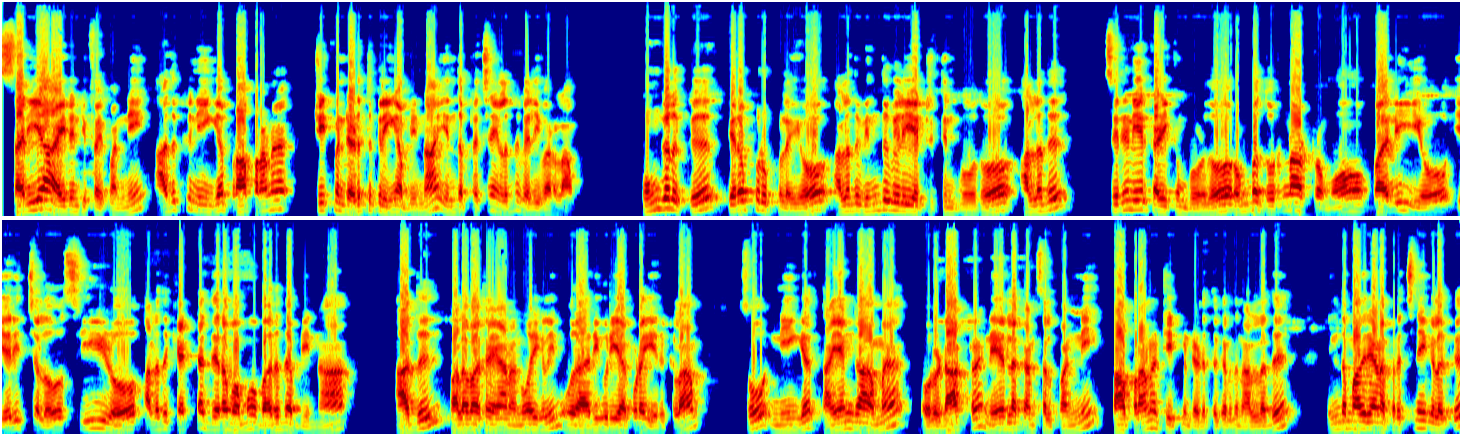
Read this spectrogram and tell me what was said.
சரியா ஐடென்டிஃபை பண்ணி அதுக்கு நீங்க ப்ராப்பரான ட்ரீட்மெண்ட் எடுத்துக்கிறீங்க அப்படின்னா இந்த பிரச்சனையில இருந்து வெளிவரலாம். உங்களுக்கு பிறப்புறுப்புலையோ அல்லது விந்து வெளியேற்றத்தின் போதோ அல்லது சிறுநீர் கழிக்கும் பொழுதோ ரொம்ப துர்நாற்றமோ வலியோ எரிச்சலோ சீழோ அல்லது கெட்ட திரவமோ வருது அப்படின்னா அது பல வகையான நோய்களின் ஒரு அறிகுறியா கூட இருக்கலாம். ஸோ நீங்க தயங்காம ஒரு டாக்டரை நேரில் கன்சல்ட் பண்ணி ப்ராப்பரான ட்ரீட்மெண்ட் எடுத்துக்கிறது நல்லது. இந்த மாதிரியான பிரச்சனைகளுக்கு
